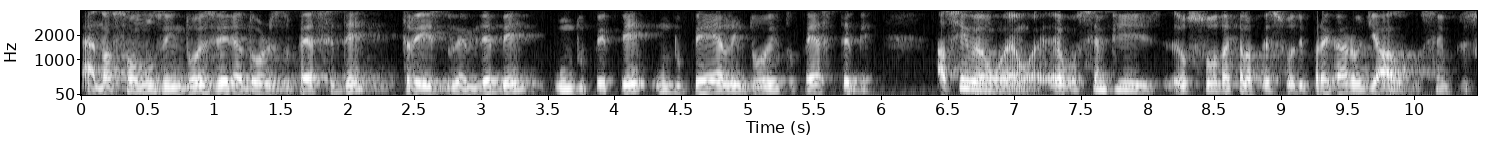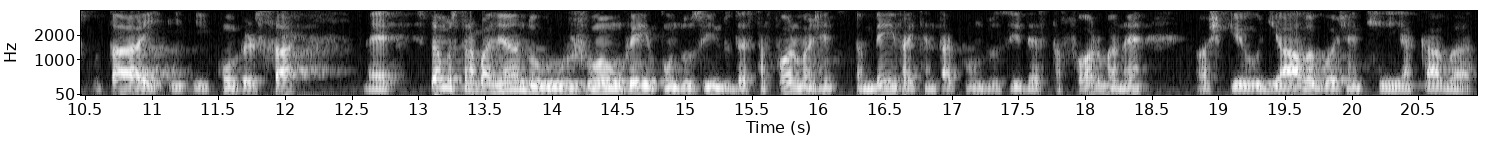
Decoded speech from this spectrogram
É, nós somos em dois vereadores do PSD, três do MDB, um do PP, um do PL e dois do PSTB. Assim, eu, eu, eu sempre eu sou daquela pessoa de pregar o diálogo, sempre escutar e, e conversar né? Estamos trabalhando, o João veio conduzindo desta forma, a gente também vai tentar conduzir desta forma. Né? acho que o diálogo a gente acaba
